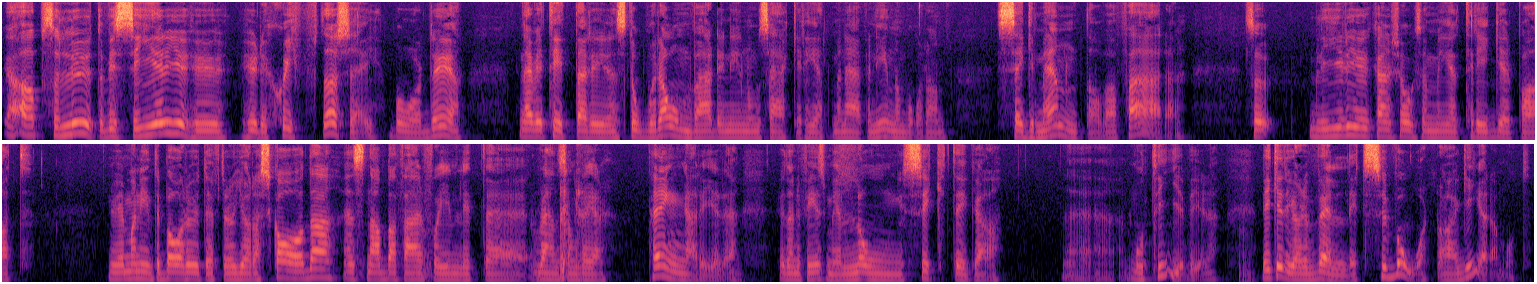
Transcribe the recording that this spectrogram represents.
Ja, absolut, och vi ser ju hur, hur det skiftar sig. Både när vi tittar i den stora omvärlden inom säkerhet men även inom våran segment av affärer. Så blir det ju kanske också mer trigger på att nu är man inte bara ute efter att göra skada, en snabb affär, få in lite ransomware-pengar i det. Utan det finns mer långsiktiga motiv i det. Mm. Vilket gör det väldigt svårt att agera mot.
